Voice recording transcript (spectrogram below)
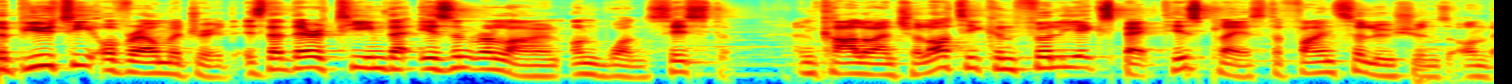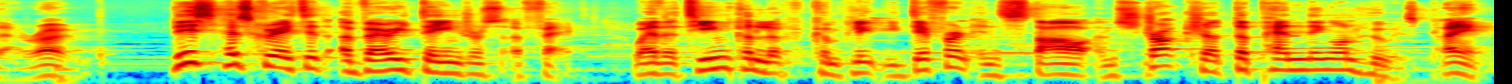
The beauty of Real Madrid is that they're a team that isn't reliant on one system, and Carlo Ancelotti can fully expect his players to find solutions on their own. This has created a very dangerous effect, where the team can look completely different in style and structure depending on who is playing,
